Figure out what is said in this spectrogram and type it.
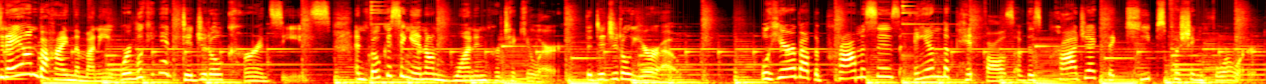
Today on Behind the Money, we're looking at digital currencies and focusing in on one in particular the digital euro. We'll hear about the promises and the pitfalls of this project that keeps pushing forward.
